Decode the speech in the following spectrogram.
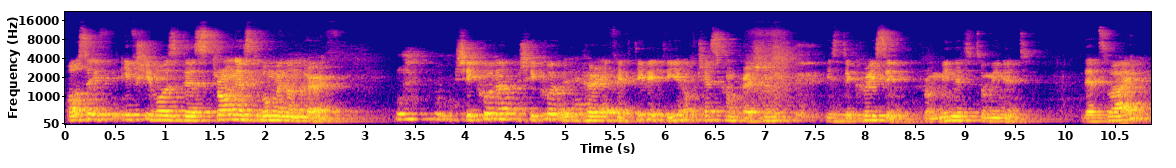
also if, if she was the strongest woman on earth, she couldn't. She could. Her effectivity of chest compression is decreasing from minute to minute. That's why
